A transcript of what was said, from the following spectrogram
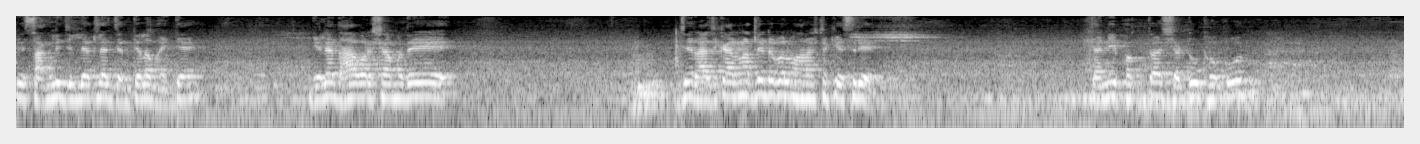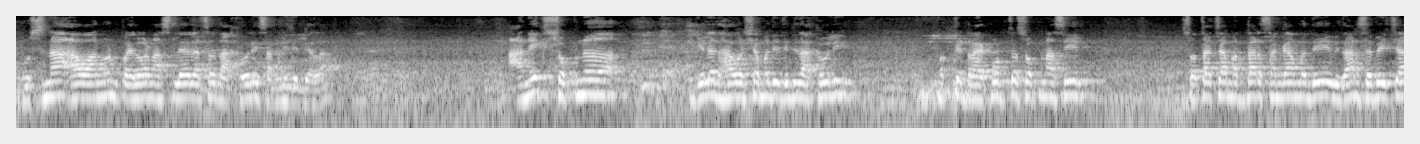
हे सांगली जिल्ह्यातल्या जनतेला माहिती आहे. गेल्या दहा वर्षामध्ये जे राजकारणातले डबल महाराष्ट्र केसरी आहेत त्यांनी फक्त शड्डू ठोकून उसना आव्हानून पैलवान असलेल्याचं दाखवले सांगली जिल्ह्याला. अनेक स्वप्न गेल्या दहा वर्षामध्ये तिने दाखवली. मग ते ड्रायपोर्टचं स्वप्न असेल स्वतःच्या मतदारसंघामध्ये विधानसभेच्या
